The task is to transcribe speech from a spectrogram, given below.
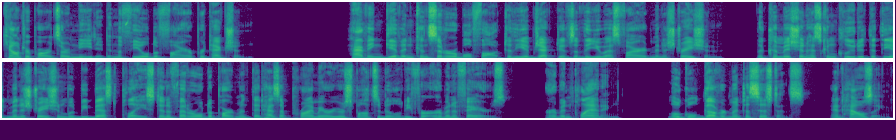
Counterparts are needed in the field of fire protection. Having given considerable thought to the objectives of the U.S. Fire Administration, the Commission has concluded that the administration would be best placed in a federal department that has a primary responsibility for urban affairs, urban planning, local government assistance, and housing,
